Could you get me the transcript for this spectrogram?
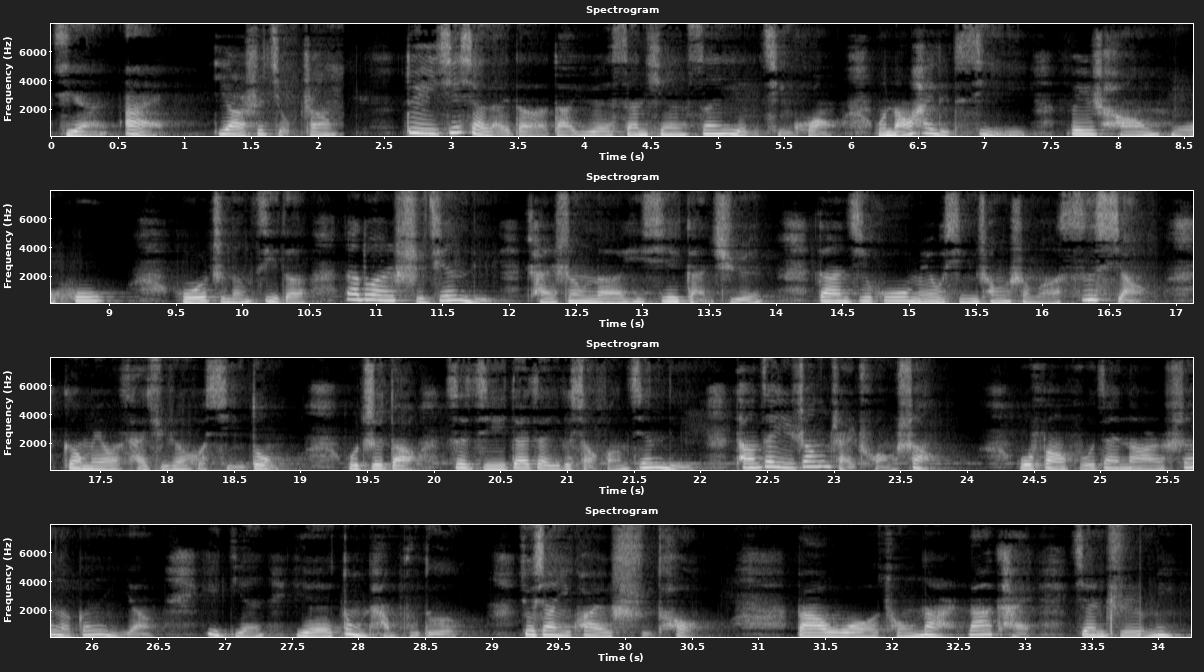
简爱第二十九章。对于接下来的大约三天三夜的情况，我脑海里的记忆非常模糊。我只能记得那段时间里产生了一些感觉，但几乎没有形成什么思想，更没有采取任何行动。我知道自己待在一个小房间里，躺在一张窄床上，我仿佛在那儿生了根一样，一点也动弹不得，就像一块石头，把我从那儿拉开，简直命。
